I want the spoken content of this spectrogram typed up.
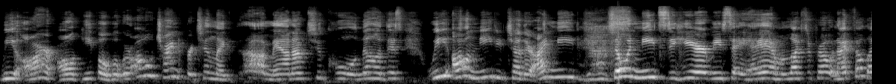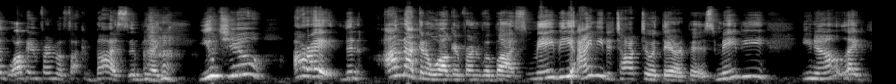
we are all people, but we're all trying to pretend like, oh man, I'm too cool. No, this, we all need each other. I need, yes someone needs to hear me say, hey, I'm on Lexapro. And I felt like walking in front of a fucking bus. It'd be like, you too? All right, then I'm not going to walk in front of a bus. Maybe I need to talk to a therapist. Maybe, you know, like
